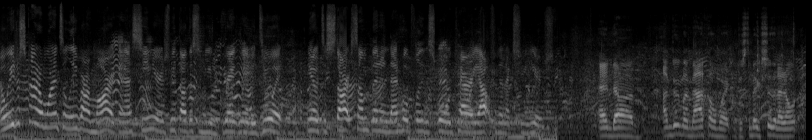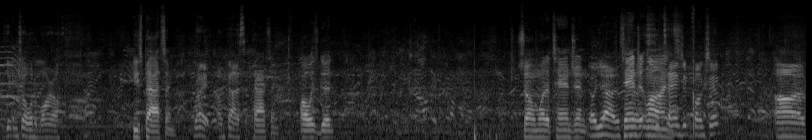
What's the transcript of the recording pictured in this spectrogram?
And we just kind of wanted to leave our mark. And as seniors, we thought this would be a great way to do it. You know, to start something and that hopefully the school would carry out for the next few years. And uh, I'm doing my math homework just to make sure that I don't get in trouble tomorrow. He's passing. Right, I'm passing. Passing. Always good. Show him what a tangent. Oh yeah, this Tangent is, the- this is the lines. tangent function. Um,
